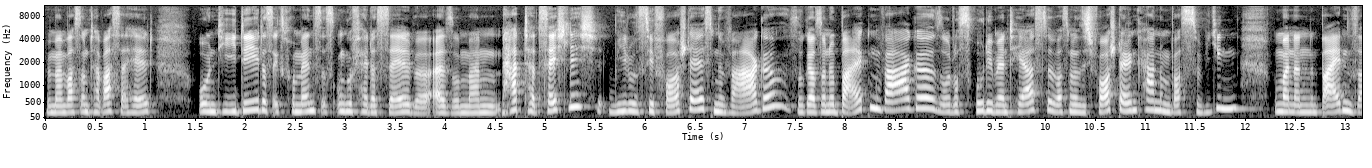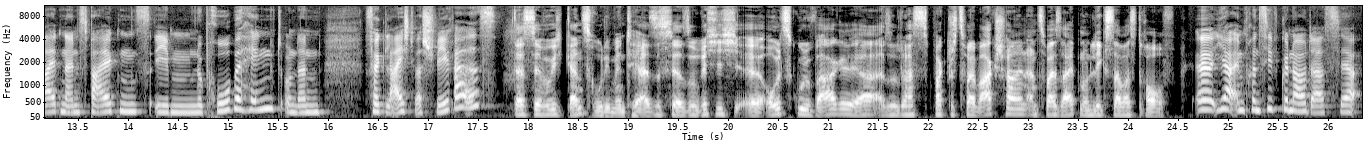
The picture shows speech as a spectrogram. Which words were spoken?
wenn man was unter Wasser hält. Und die Idee des Experiments ist ungefähr dasselbe. Also man hat tatsächlich, wie du es dir vorstellst, eine Waage, sogar so eine Balkenwaage, so das rudimentärste, was man sich vorstellen kann, um was zu wiegen, wo man an beiden Seiten eines Balkens eben eine Probe hängt und dann vergleicht, was schwerer ist. Das ist ja wirklich ganz rudimentär. Also es ist ja so richtig äh, Oldschool-Waage, ja. Also du hast praktisch zwei Waagschalen an zwei Seiten und legst da was drauf. Äh, ja, im Prinzip genau das, ja.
